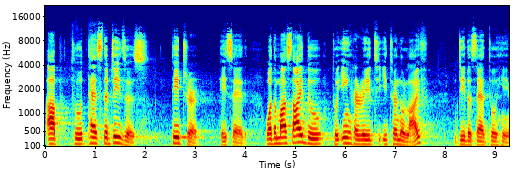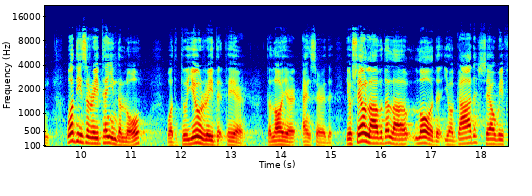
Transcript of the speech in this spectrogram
up to test Jesus. Teacher, he said, What must I do to inherit eternal life? Jesus said to him, What is written in the law? What do you read there? The lawyer answered, You shall love the Lord your God, shall with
